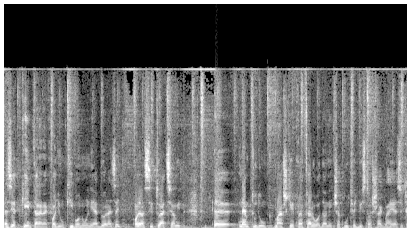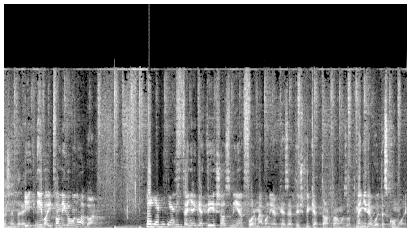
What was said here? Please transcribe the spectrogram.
ezért kénytelenek vagyunk kivonulni ebből. Ez egy olyan szituáció, amit ö, nem tudunk másképpen feloldani, csak úgy, hogy biztonságba helyezzük az embereket. Éva, itt van még a vonalban? Igen, igen. A fenyegetés az milyen formában érkezett, és miket tartalmazott? Mennyire volt ez komoly?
